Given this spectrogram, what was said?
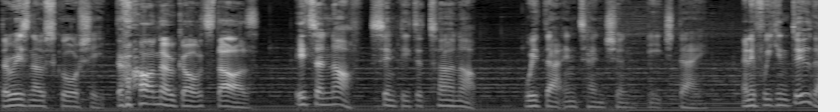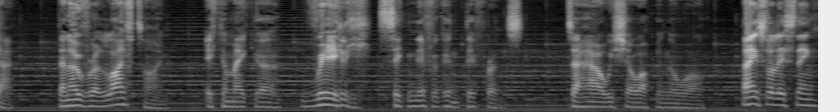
There is no score sheet, there are no gold stars. It's enough simply to turn up with that intention each day. And if we can do that, then over a lifetime, it can make a really significant difference to how we show up in the world. Thanks for listening.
